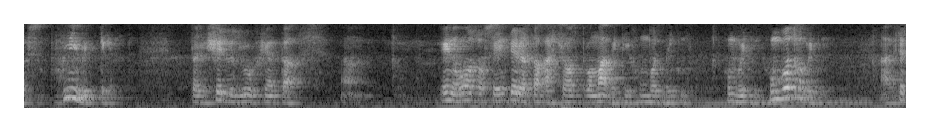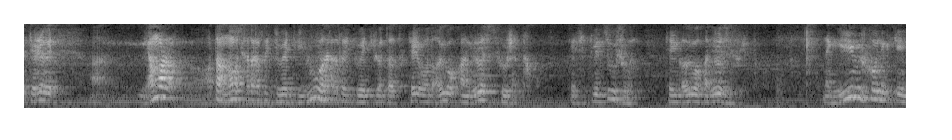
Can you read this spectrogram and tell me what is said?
Юусоо бүхний мэддэг юм. Одоо жишээлбэл юу гэх юм одоо энэ уул ус энэ дээр одоо гарч болдгоо маа гэдгийг хүн бол мэднэ. Хүн мэднэ. Хүн болгон мэднэ. А тэгэхээр тэрийг ямар одоо нууц харагдаж байдаг юу харагдаж байдаг одоо тэр бол оюухан ерөөс хүү шатахгүй. Тэр сэтгэл зүй шүү. Тэрийг оюухан ерөөс хүү шатахгүй. Нэг иймэрхүү нэг тийм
